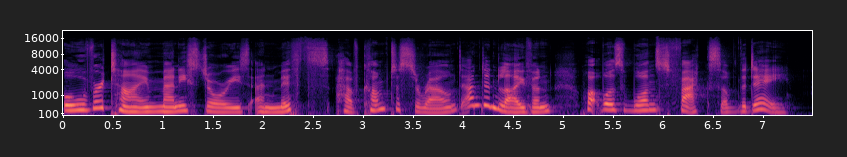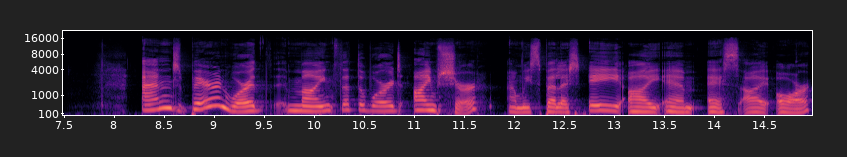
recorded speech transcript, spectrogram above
Over time, many stories and myths have come to surround and enliven what was once facts of the day. And bear in word, mind that the word I'm sure, and we spell it A I M S I R,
